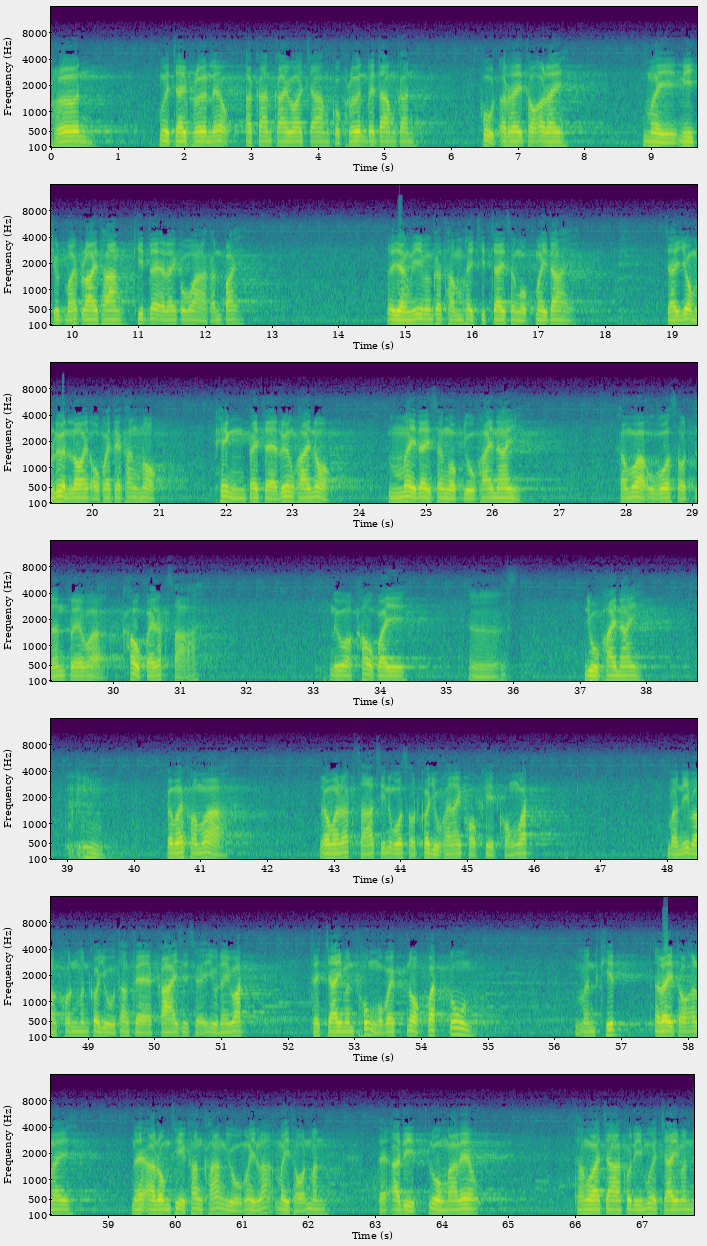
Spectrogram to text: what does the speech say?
เพลิน เมื่อใจเพลินแล้ว อาการกายวาจามก็เพลินไปตามกัน พูดอะไรต่ออะไร ไม่มีจุดหมายปลายทาง คิดได้อะไรก็ว่ากันไปแต่อย่างนี้มันก็ทำให้จิตใจสงบไม่ได้ ใจย่อมเลื่อนลอยออกไปแต่ข้างนอก เพ่งไปแต่เรื่องภายนอก ไม่ได้สงบอยู่ภายในคำว่าอุโบสถนั้นแปลว่า เข้าไปรักษา หรือว่าเข้าไปออยู่ภายใน ก็หมายความว่า เรามารักษาศีลอุโบสถก็อยู่ภายในขอบเขตของวัดแบบนี้บางคนมันก็อยู่ตั้งแต่กายเฉยๆอยู่ในวัด แต่ใจมันพุ่งออกไปนอกวัดนู่น มันคิดอะไรต่ออะไร ในอารมณ์ที่ค้างๆอยู่ไม่ละไม่ถอนมัน แต่อดีตล่วงมาแล้ว ทางวาจาก็ดีเมื่อใจมัน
